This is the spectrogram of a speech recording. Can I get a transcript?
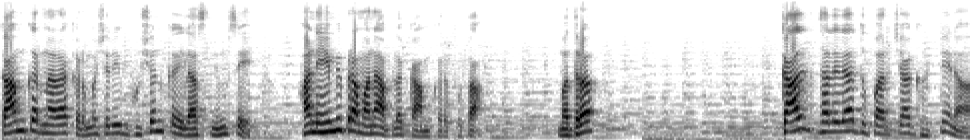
काम करणारा कर्मचारी भूषण कैलास निमसे हा नेहमीप्रमाणे आपलं काम करत होता. मात्र काल झालेल्या दुपारच्या घटनेनं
